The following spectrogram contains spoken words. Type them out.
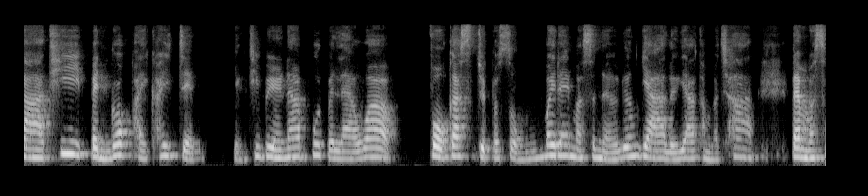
ลาที่เป็นโรคภัยไข้เจ็บ อย่างที่เบียนาพูดไปแล้วว่าโฟกัสจุดประสงค์ไม่ได้มาเสนอเรื่องยาหรือยาธรรมชาติ แต่มาเส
